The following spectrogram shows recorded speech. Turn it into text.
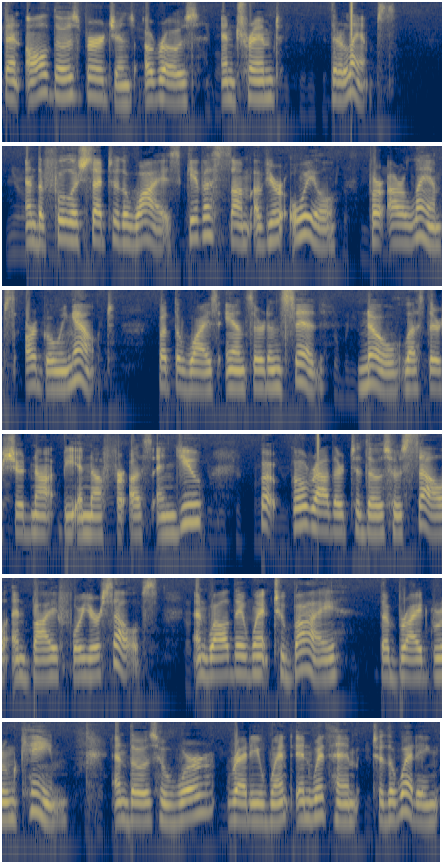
Then all those virgins arose and trimmed their lamps. And the foolish said to the wise, Give us some of your oil, for our lamps are going out. But the wise answered and said, No, lest there should not be enough for us and you, but go rather to those who sell and buy for yourselves. And while they went to buy, the bridegroom came, and those who were ready went in with him to the wedding,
